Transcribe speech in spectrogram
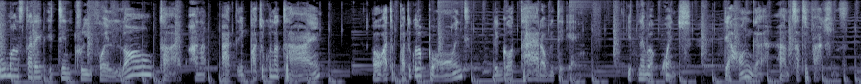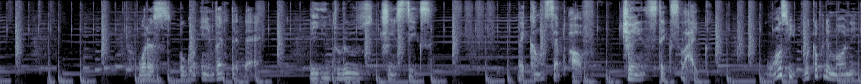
humans started eating tree for a long time, and at a particular time or at a particular point, they got tired of it again. It never quenched their hunger and satisfactions. What has Ogun invented there? He introduced chewing sticks. The concept of chewing sticks, like once you wake up in the morning,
